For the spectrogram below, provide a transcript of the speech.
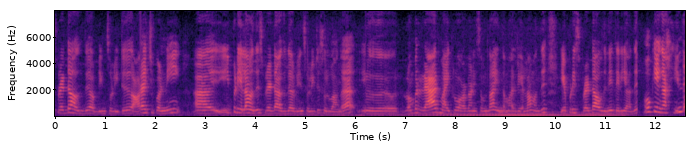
ஸ்ப்ரெட் ஆகுது அப்படின்னு சொல்லிட்டு ஆராய்ச்சி பண்ணி இப்படியெல்லாம் வந்து ஸ்ப்ரெட் ஆகுது அப்படின்னு சொல்லிட்டு சொல்லுவாங்க. ரொம்ப ரேர் மைக்ரோ ஆர்கானிசம் தான் இந்த மாதிரி எல்லாம் வந்து எப்படி ஸ்ப்ரெட் ஆகுதுன்னே தெரியாது. ஓகேங்க இந்த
